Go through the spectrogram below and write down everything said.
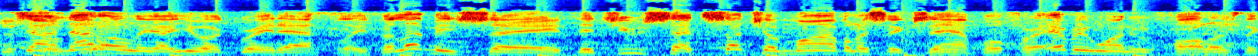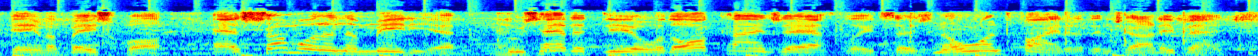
just John, so not only are you a great athlete, but let me say that you set such a marvelous example for everyone who follows the game of baseball. As someone in the media who's had to deal with all kinds of athletes, there's no one finer than Johnny Bench.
